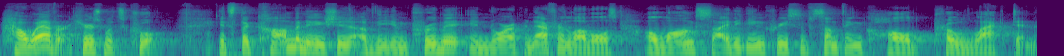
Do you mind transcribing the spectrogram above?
However, here's what's cool. It's the combination of the improvement in norepinephrine levels alongside the increase of something called prolactin.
